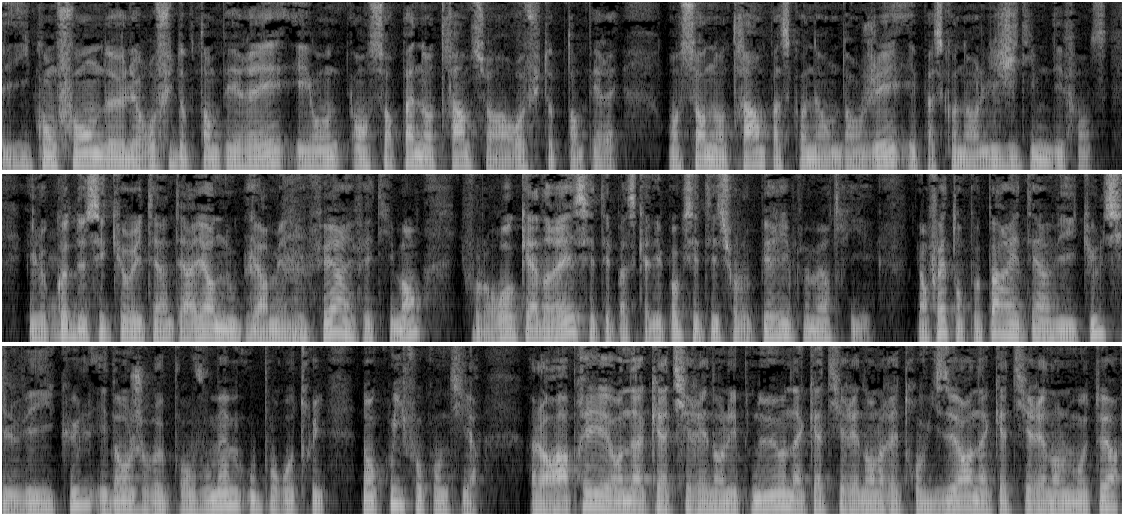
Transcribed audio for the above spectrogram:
ils confondent les refus d'obtempérer et on ne sort pas notre arme sur un refus d'obtempérer on sort notre arme parce qu'on est en danger et parce qu'on est en légitime défense. Et le Code de sécurité intérieure nous permet de le faire, effectivement. Il faut le recadrer. C'était parce qu'à l'époque, c'était sur le périple meurtrier. Et en fait, on ne peut pas arrêter un véhicule si le véhicule est dangereux pour vous-même ou pour autrui. Donc oui, il faut qu'on tire. Alors après, on n'a qu'à tirer dans les pneus, on n'a qu'à tirer dans le rétroviseur, on n'a qu'à tirer dans le moteur.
